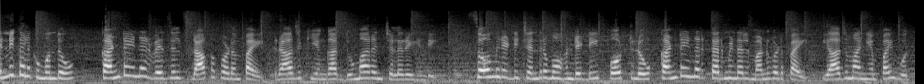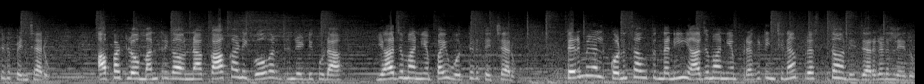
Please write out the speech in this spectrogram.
ఎన్నికలకు ముందు కంటైనర్ వెజిల్స్ రాకపోవడంపై రాజకీయంగా దుమారం చెలరేగింది. సోమిరెడ్డి చంద్రమోహన్ రెడ్డి పోర్టులో కంటైనర్ టెర్మినల్ మనుగడపై యాజమాన్యంపై ఒత్తిడి పెంచారు. అప్పట్లో మంత్రిగా ఉన్న కాకాణి గోవర్ధన్ రెడ్డి కూడా యాజమాన్యంపై ఒత్తిడి తెచ్చారు. టెర్మినల్ కొనసాగుతుందని యాజమాన్యం ప్రకటించినా ప్రస్తుతం అది జరగడం లేదు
